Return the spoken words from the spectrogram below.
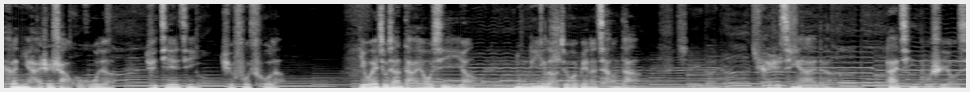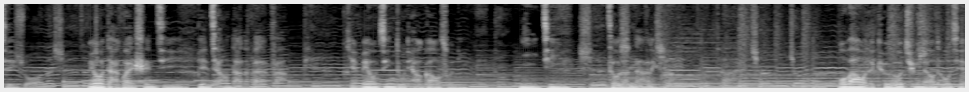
可你还是傻乎乎的去接近、去付出了，以为就像打游戏一样，努力了就会变得强大。可是，亲爱的，爱情不是游戏，没有打怪升级变强大的办法，也没有进度条告诉你你已经走到哪里了。我把我的 QQ 群聊头衔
